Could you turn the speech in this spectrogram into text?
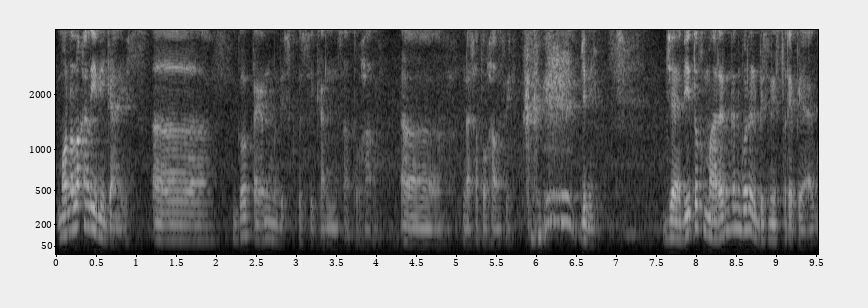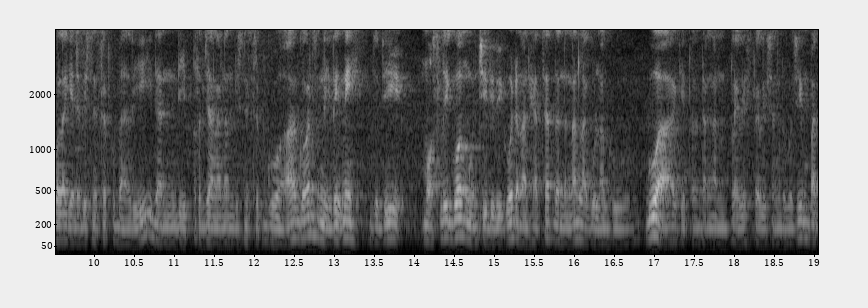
monolog kali ini guys, eh gue pengen mendiskusikan satu hal. Eh, nggak satu hal sih. Gini. Jadi tuh kemarin kan gue ada bisnis trip ya, gue lagi ada bisnis trip ke Bali dan di perjalanan bisnis trip gue, gue kan sendiri nih. Jadi mostly gue ngunci diri gue dengan headset dan dengan lagu-lagu gue gitu, dengan playlist-playlist yang udah gue simpan.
